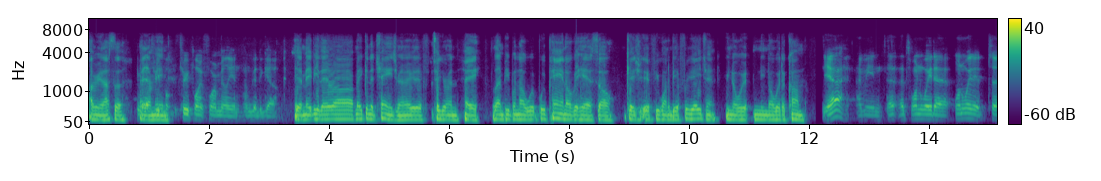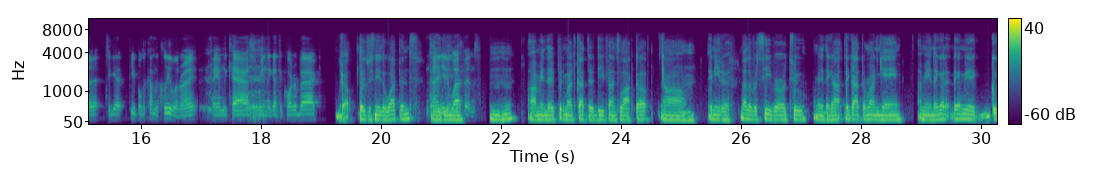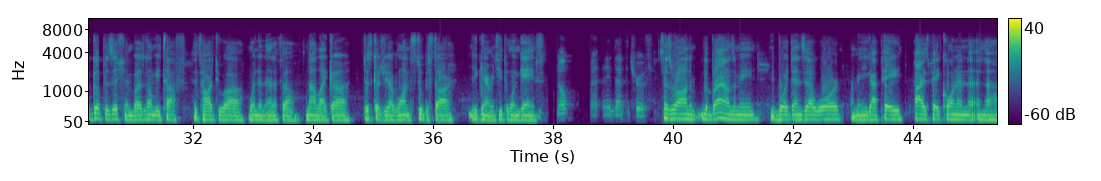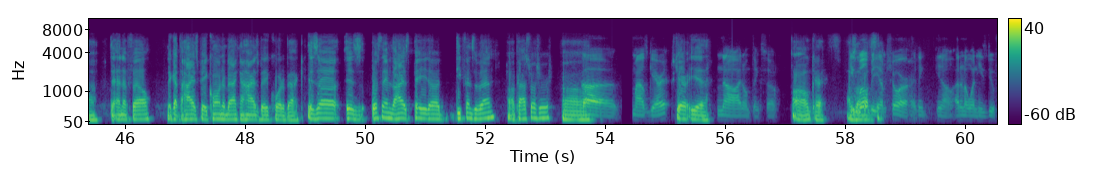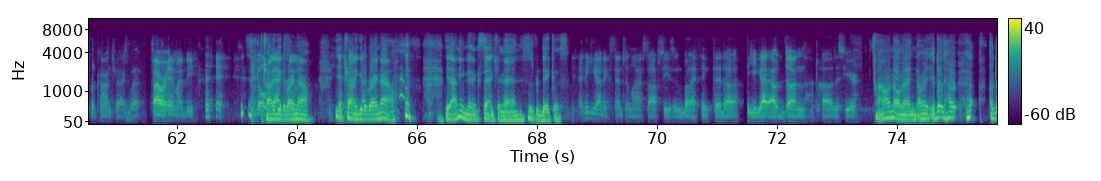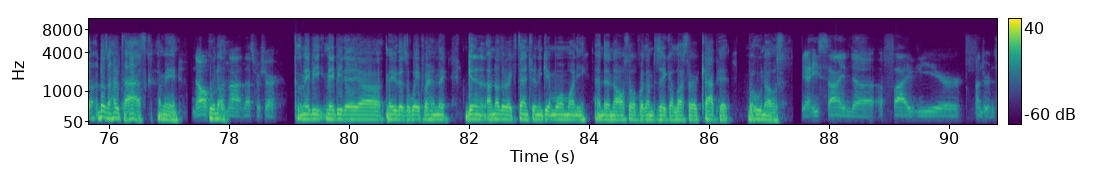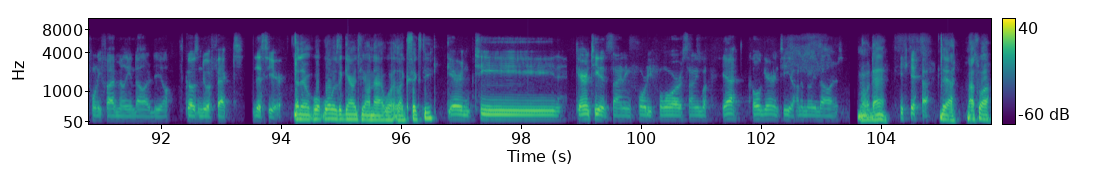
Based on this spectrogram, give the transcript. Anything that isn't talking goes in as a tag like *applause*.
I mean, that's a. Hey, I mean, three point four million. I'm good to go. yeah, maybe they're uh, making a change, man. Maybe they're figuring, hey, letting people know we're, we're paying over here. So, in case you, if you want to be a free agent, you know where you know where to come. Yeah, I mean that, that's one way to one way to, to to get people to come to Cleveland, right? Pay them the cash. I mean, they got the quarterback. Yep, they just need the weapons. Now they need the weapons. hmm I mean, they pretty much got their defense locked up. Um, they need a, another receiver or two. I mean, they got they got the run game. I mean, they're gonna they're gonna be a good, good position, but it's gonna be tough. It's hard to uh, win in the NFL. It's not like uh, just because you have one superstar, you're guaranteed to win games. Nope, that, ain't that the truth? Since we're on the, the Browns, I mean, your boy Denzel Ward. I mean, he got paid highest paid corner in the, in, uh, the NFL. They got the highest paid cornerback and highest paid quarterback. Is uh is what's the name of the highest paid uh, defensive end, uh, pass rusher? Uh, Uh, Myles Garrett? Garrett, yeah. No, I don't think so. Oh, okay. He will about to be, I'm sure. I think you know. I don't know when he's due for contract, but if I were him, I'd be *laughs* trying to get it right soon. now. You're trying to get it right now. *laughs* yeah, I need an extension, man. This is ridiculous. I think he got an extension last offseason, but I think that uh, he got outdone uh, this year. I don't know, man. I mean, it doesn't hurt. It doesn't hurt to ask. I mean, No, it knows? does not. That's for sure. because maybe maybe they uh maybe there's a way for him to get another extension and get more money, and then also for them to take a lesser cap hit. But who knows? Yeah, he signed uh, a five-year, hundred and twenty-five million dollar deal. It goes into effect this year. And then what, what was the guarantee on that? What like sixty? Guaranteed, guaranteed at signing forty-four. Signing, yeah, Cole guaranteed hundred million dollars. Oh damn. *laughs* yeah, Yeah, that's why.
